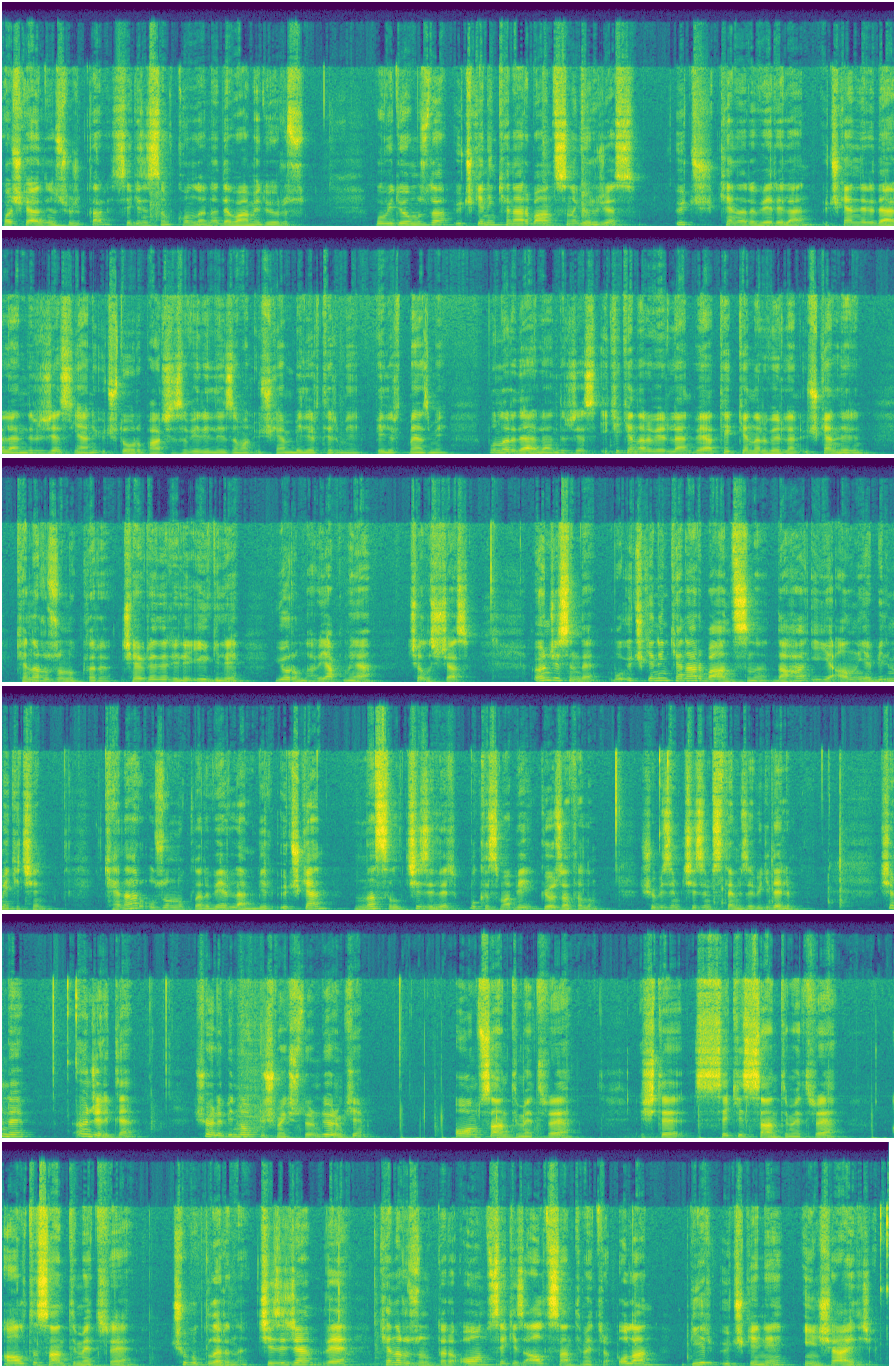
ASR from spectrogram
Hoş geldiniz çocuklar. 8. sınıf konularına devam ediyoruz. Bu videomuzda üçgenin kenar bağıntısını göreceğiz. Üç kenarı verilen üçgenleri değerlendireceğiz. Yani üç doğru parçası verildiği zaman üçgen belirtir mi, belirtmez mi? Bunları değerlendireceğiz. İki kenarı verilen veya tek kenarı verilen üçgenlerin kenar uzunlukları, çevreleriyle ilgili yorumlar yapmaya çalışacağız. Öncesinde bu üçgenin kenar bağıntısını daha iyi anlayabilmek için kenar uzunlukları verilen bir üçgen nasıl çizilir bu kısma bir göz atalım. Şu bizim çizim sitemize bir gidelim. Şimdi öncelikle şöyle bir not düşmek istiyorum. Diyorum ki 10 santimetre işte 8 santimetre 6 santimetre çubuklarını çizeceğim ve kenar uzunlukları 10, 8, 6 santimetre olan bir üçgeni inşa edeceğim.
